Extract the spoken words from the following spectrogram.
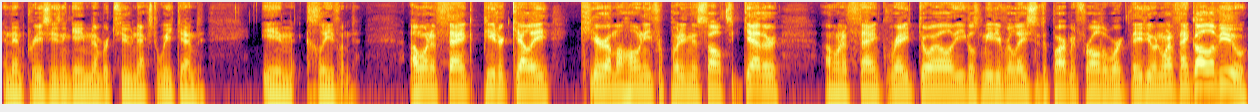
And then preseason game number two next weekend in Cleveland. I want to thank Peter Kelly, Kira Mahoney for putting this all together. I want to thank Ray Doyle, Eagles Media Relations Department, for all the work they do. And I want to thank all of you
